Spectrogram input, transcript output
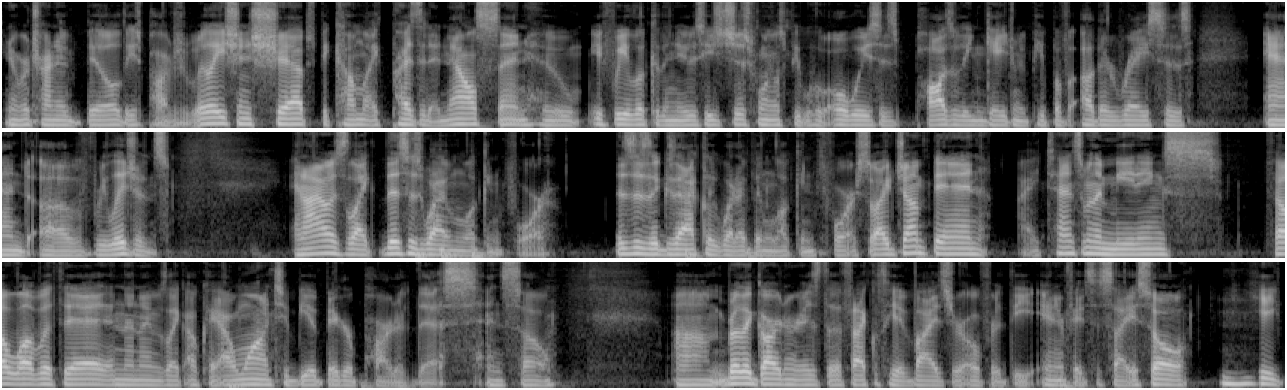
you know we're trying to build these positive relationships, become like President Nelson, who, if we look at the news, he's just one of those people who always is positively engaging with people of other races and of religions. And I was like, this is what I'm looking for. This is exactly what I've been looking for. So I jump in, I attend some of the meetings, fell in love with it, and then I was like, okay, I want to be a bigger part of this. And so um, Brother Gardner is the faculty advisor over the Interfaith Society. So mm-hmm. he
